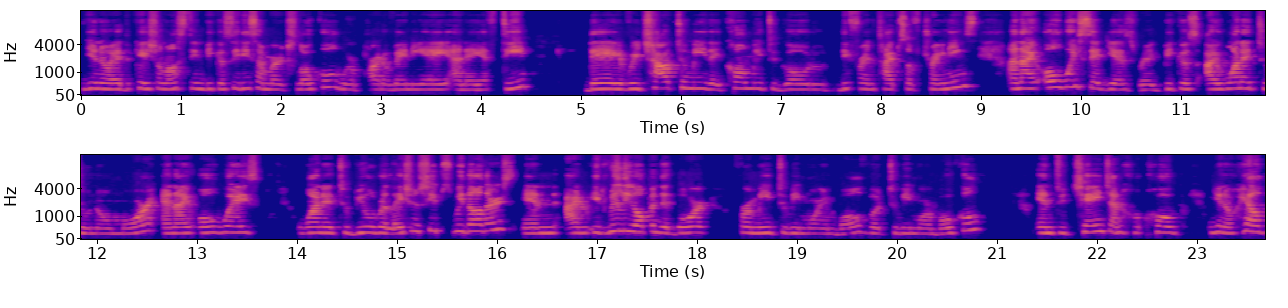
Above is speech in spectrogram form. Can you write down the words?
you know, Education Austin, because it is a merged local, we're part of NEA and AFT. They reach out to me, they call me to go to different types of trainings. And I always said yes, Rick, because I wanted to know more. And I always wanted to build relationships with others. And I, it really opened the door for me to be more involved, but to be more vocal and to change and ho- hope you know help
